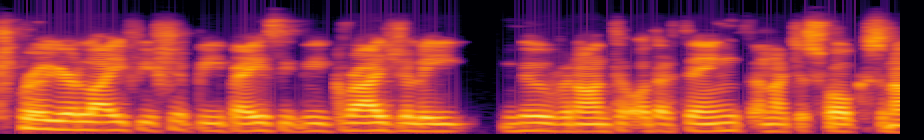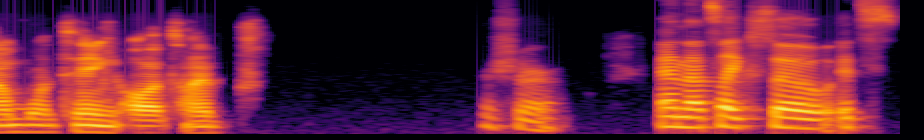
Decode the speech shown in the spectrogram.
through your life you should be basically gradually moving on to other things and not just focusing on one thing all the time. For sure. And that's like so it's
